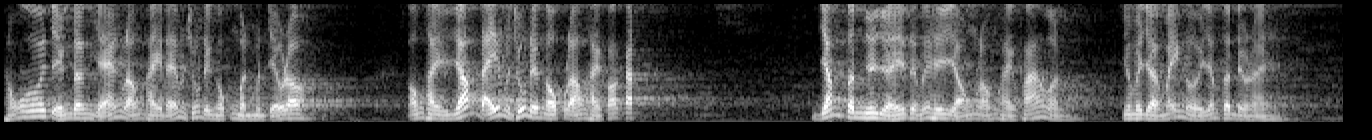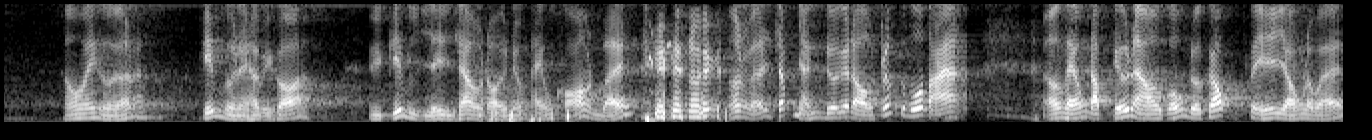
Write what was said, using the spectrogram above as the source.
không có chuyện đơn giản là ông thầy để mình xuống địa ngục mình mình chịu đâu. Ông thầy dám đẩy mình xuống địa ngục là ông thầy có cách. Dám tin như vậy thì mới hy vọng là ông thầy phá mình. Nhưng bây giờ mấy người dám tin điều này? Không có mấy người hết á. Kiếm người này hơi bị khó. Thì kiếm như vậy thì sao? Rồi nếu ông thầy cũng khó mình bể. Nói khó mình bể, chấp nhận đưa cái đầu trước cái búa tạ. Ông thầy ông đập kiểu nào cũng không được khóc, thì hy vọng là bể.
